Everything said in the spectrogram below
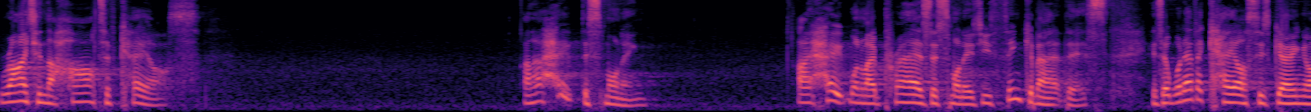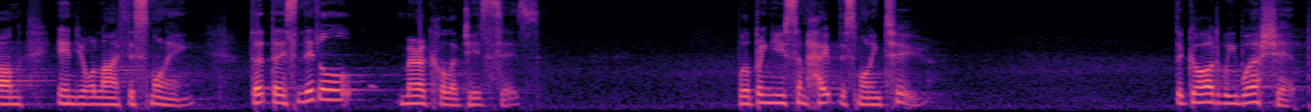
right in the heart of chaos. And I hope this morning, I hope one of my prayers this morning as you think about this is that whatever chaos is going on in your life this morning, that this little miracle of Jesus's will bring you some hope this morning too. The God we worship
